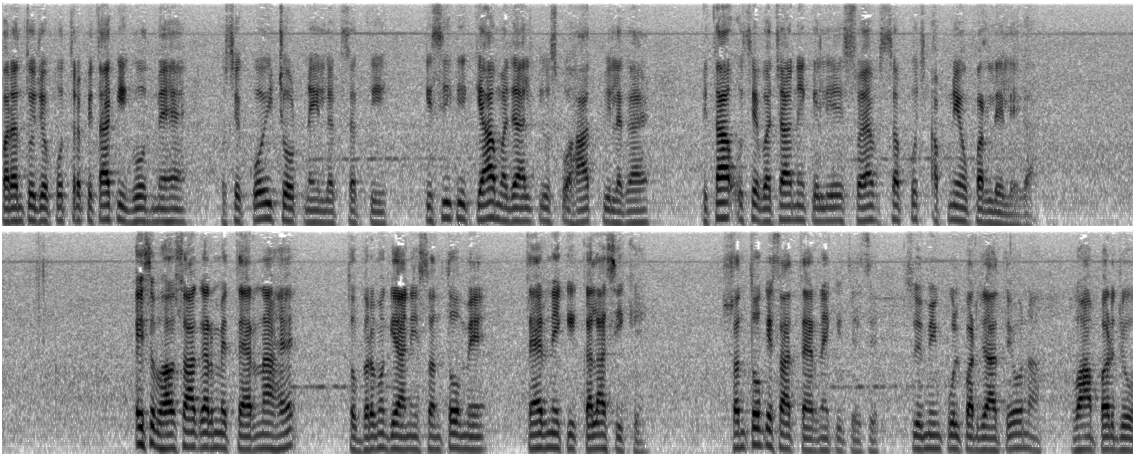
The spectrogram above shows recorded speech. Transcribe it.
परंतु जो पुत्र पिता की गोद में है, उसे कोई चोट नहीं लग सकती। किसी की क्या मजाल की उसको हाथ भी लगाए। पिता उसे बचाने के लिए स्वयं सब कुछ अपने ऊपर ले लेगा। इस भावसागर में तैरना है तो ब्रह्मज्ञानी संतों में तैरने की कला सीखें। संतों के साथ तैरने की, जैसे स्विमिंग पूल पर जाते हो ना, वहाँ पर जो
